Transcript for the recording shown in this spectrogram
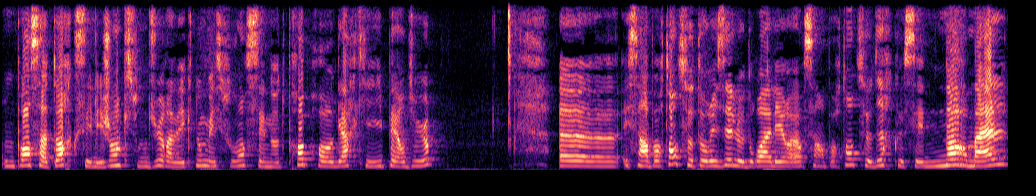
on pense à tort que c'est les gens qui sont durs avec nous, mais souvent c'est notre propre regard qui est hyper dur. Euh, et c'est important de s'autoriser le droit à l'erreur. C'est important de se dire que c'est normal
